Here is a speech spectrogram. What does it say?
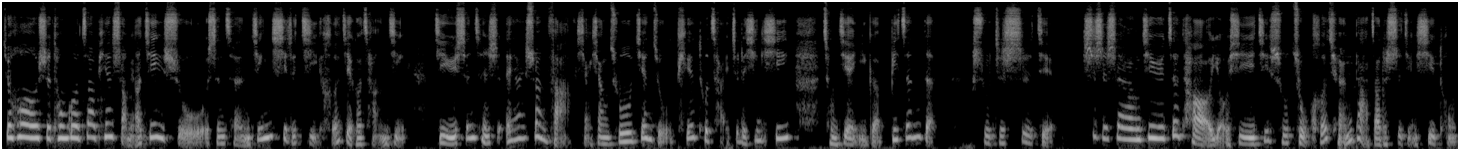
最后是通过照片扫描技术生成精细的几何结构场景。基于生成式 AI 算法，想象出建筑贴图材质的信息，重建一个逼真的数字世界。事实上，基于这套游戏技术组合拳打造的视景系统，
